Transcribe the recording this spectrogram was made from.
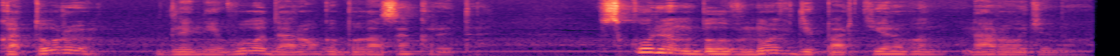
которую для него дорога была закрыта. Вскоре он был вновь депортирован на родину.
